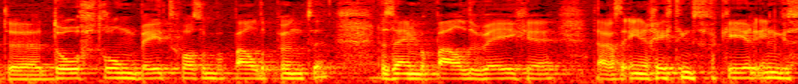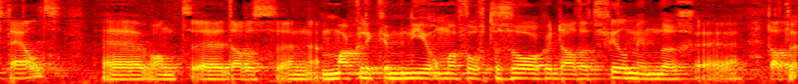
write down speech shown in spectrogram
de doorstroom beter was op bepaalde punten. Er zijn bepaalde wegen, daar is eenrichtingsverkeer ingesteld, want dat is een makkelijke manier om ervoor te zorgen dat het veel minder dat,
